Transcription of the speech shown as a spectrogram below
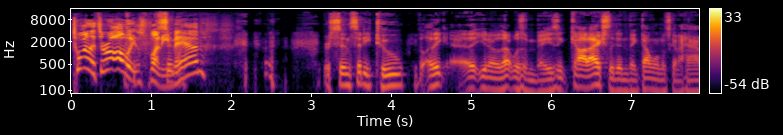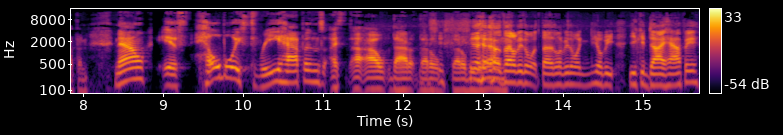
Toilets are always funny, Sin- man. or sin city 2 people i think uh, you know that was amazing god i actually didn't think that one was going to happen now if hellboy 3 happens i I- I'll, that that'll that'll be the Yeah, one. that'll be the one. That'll be the one. You'll be. You can die happy.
